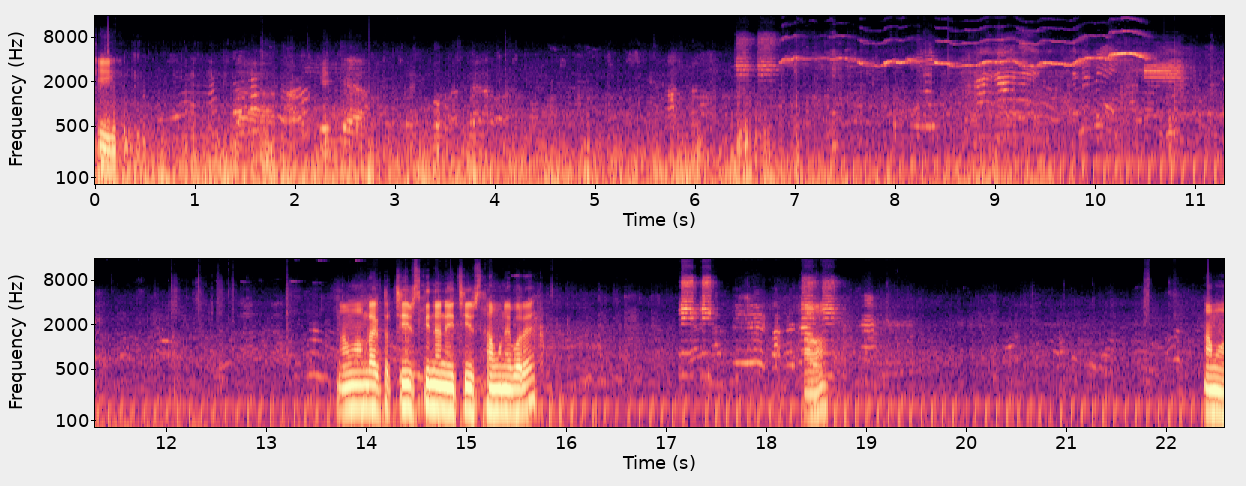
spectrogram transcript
কি নাম আমরা একটা চিপস কিনে নিই চিপস খামুনে পরে হ্যাঁ নামো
